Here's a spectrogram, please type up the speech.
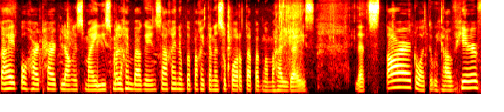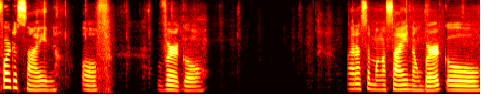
Kahit po heart-heart lang, smileys, malaking bagay yun sa akin. Nagpapakita ng suporta, pagmamahal, guys. Let's start what we have here for the sign of Virgo. Para sa mga sign ng Virgo,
